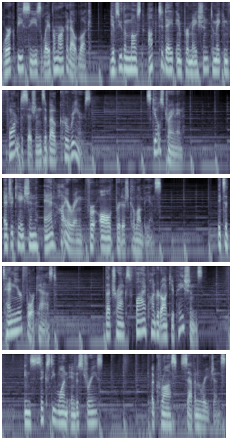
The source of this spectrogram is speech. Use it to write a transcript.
WorkBC's Labour Market Outlook gives you the most up-to-date information to make informed decisions about careers, skills training, education, and hiring for all British Columbians. It's a 10-year forecast that tracks 500 occupations in 61 industries across seven regions.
